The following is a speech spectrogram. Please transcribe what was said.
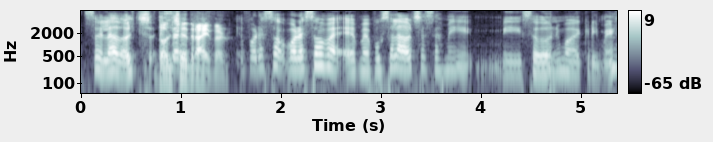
Soy la Dolce. Dolce Ese- Driver. por eso, por eso me, eh, me puse la Dolce, ese es mi, mi seudónimo de crimen.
